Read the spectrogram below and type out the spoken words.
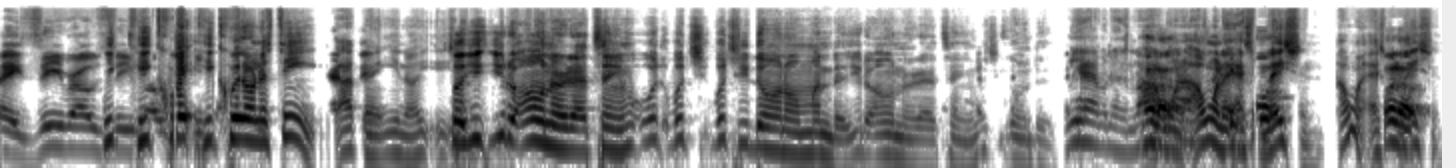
say zero, He, zero, he quit. He quit on his team. I That's it. think you know. he- So you, you the owner of that team. What what you, what you doing on Monday? You the owner of that team. What you gonna do? We having a long. I want. I want an Before- explanation. I want an explanation.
